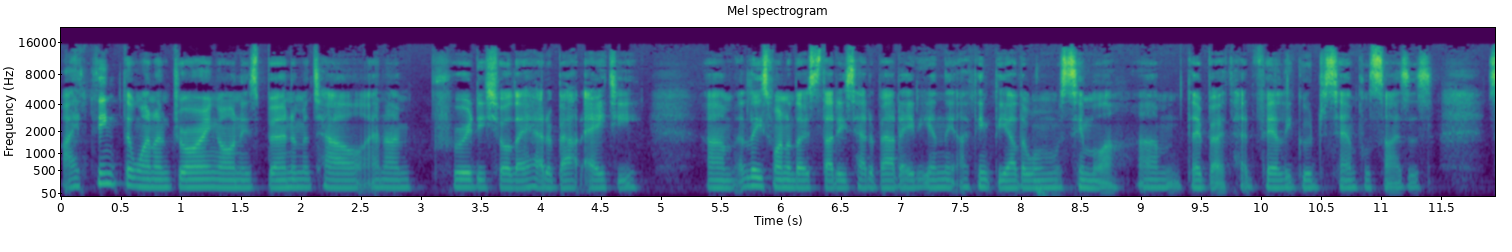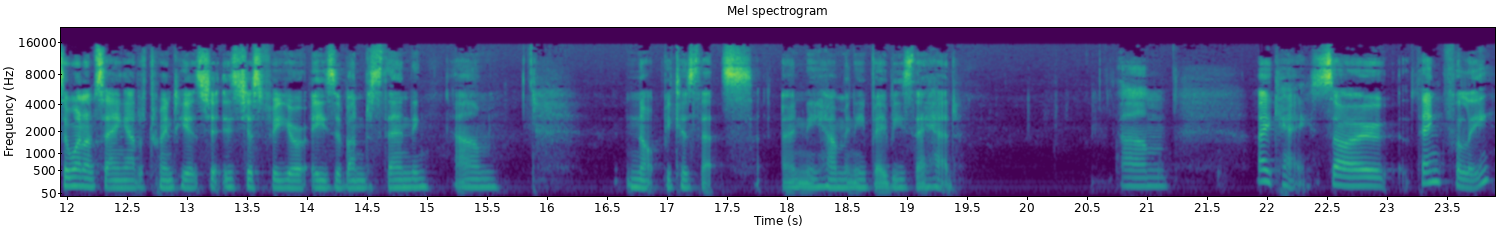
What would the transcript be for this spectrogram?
I think the one I'm drawing on is Burnham et and I'm pretty sure they had about 80. Um, at least one of those studies had about 80, and the, I think the other one was similar. Um, they both had fairly good sample sizes. So when I'm saying out of 20, it's just, it's just for your ease of understanding, um, not because that's only how many babies they had. Okay, so thankfully,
